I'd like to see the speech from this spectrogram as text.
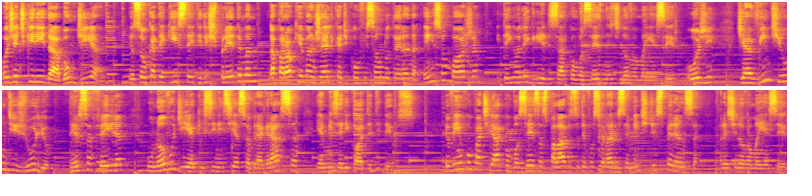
Oi, gente querida, bom dia! Eu sou o catequista Ediris Predeman, da Paróquia Evangélica de Confissão Luterana em São Borja e tenho a alegria de estar com vocês neste novo amanhecer. Hoje, dia 21 de julho, terça-feira, um novo dia que se inicia sobre a graça e a misericórdia de Deus. Eu venho compartilhar com vocês as palavras do devocionário Semente de Esperança para este novo amanhecer.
